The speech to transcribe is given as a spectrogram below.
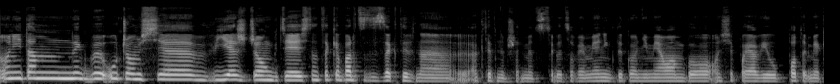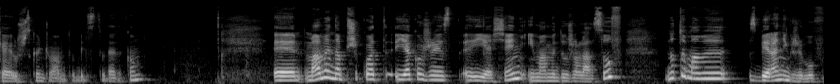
oni tam jakby uczą się, jeżdżą gdzieś, no takie bardzo to aktywne, aktywny przedmiot z tego co wiem. Ja nigdy go nie miałam, bo on się pojawił po tym, jak ja już skończyłam tu być studentką. E, mamy na przykład, jako że jest jesień i mamy dużo lasów, no to mamy zbieranie grzybów.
